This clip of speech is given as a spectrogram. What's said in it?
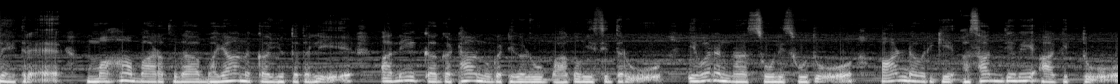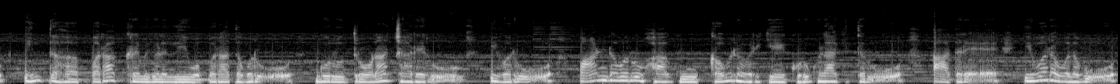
ಸ್ನೇಹಿತರೆ, ಮಹಾಭಾರತದ ಭಯಾನಕ ಯುದ್ಧದಲ್ಲಿ ಅನೇಕ ಘಟಾನುಘಟಿಗಳು ಭಾಗವಹಿಸಿದ್ದರು. ಇವರನ್ನ ಸೋಲಿಸುವುದು ಪಾಂಡವರಿಗೆ ಅಸಾಧ್ಯವೇ ಆಗಿತ್ತು. ಇಂತಹ ಪರಾಕ್ರಮಿಗಳಲ್ಲಿ ಒಬ್ಬರಾದವರು ಗುರು ದ್ರೋಣಾಚಾರ್ಯರು. ಇವರು ಪಾಂಡವರು ಹಾಗೂ ಕೌರವರಿಗೆ ಗುರುಗಳಾಗಿದ್ದರು. ಆದರೆ ಇವರ ಒಲವು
